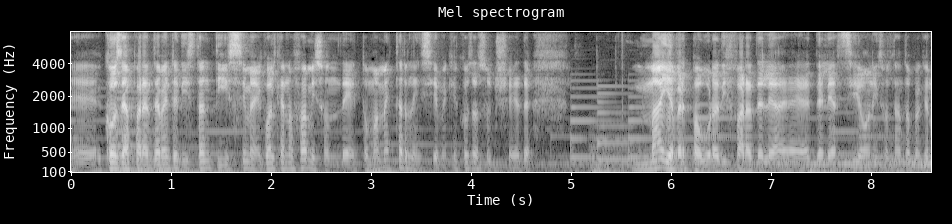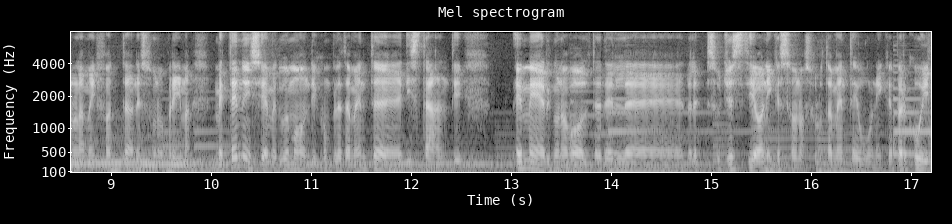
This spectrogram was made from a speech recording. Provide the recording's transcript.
eh, cose apparentemente distantissime e qualche anno fa mi sono detto ma metterle insieme che cosa succede? Mai aver paura di fare delle, delle, azioni soltanto perché non l'ha mai fatta nessuno prima. Mettendo insieme due mondi completamente distanti, emergono a volte delle, delle suggestioni che sono assolutamente uniche. Per cui,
